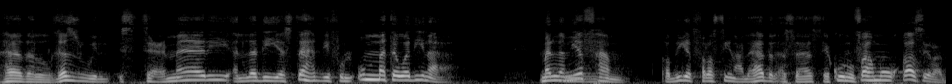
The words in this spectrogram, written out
هذا الغزو الاستعماري الذي يستهدف الأمة ودينها. من لم يفهم قضية فلسطين على هذا الأساس يكون فهمه قاصرا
